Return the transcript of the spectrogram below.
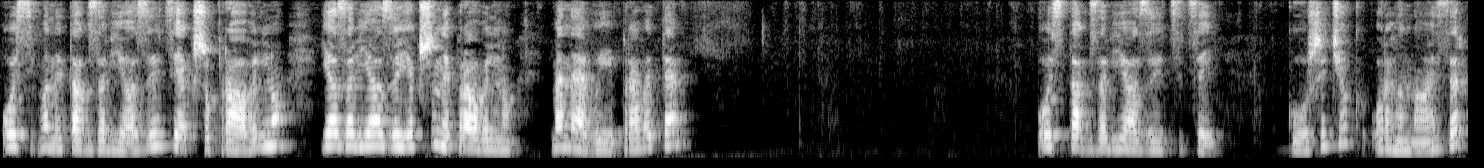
Ось вони так зав'язуються, якщо правильно. Я зав'язую, якщо неправильно, мене виправите. Ось так зав'язується цей кошечок, органайзер.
